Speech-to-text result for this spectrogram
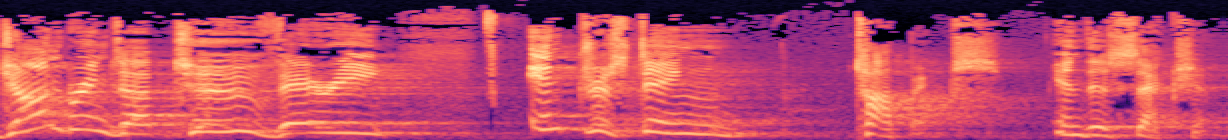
John brings up two very interesting topics in this section.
